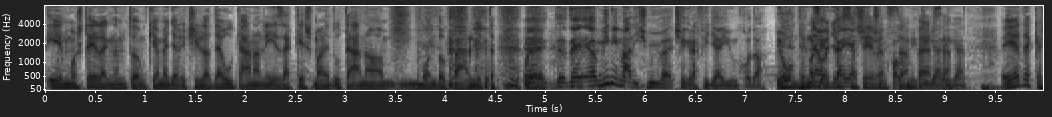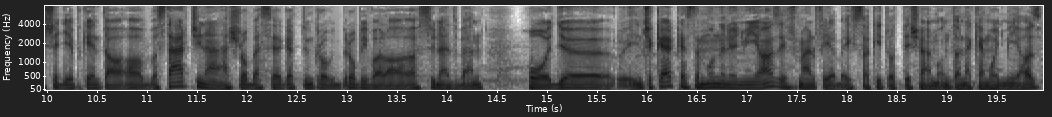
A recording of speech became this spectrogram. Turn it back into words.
én most tényleg nem tudom ki a Megyeri Csilla, de utána nézek, és majd utána mondok bármit. De, de a minimális műveltségre figyeljünk oda. Jó? De nehogy összetévesztem, persze. Igen, igen. Érdekes egyébként, a, a, a sztárcsinálásról beszélgettünk Rob, Robival a, a szünetben, hogy ö, én csak elkezdtem mondani, hogy mi az, és már félbe is szakított, és elmondta nekem, hogy mi az,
